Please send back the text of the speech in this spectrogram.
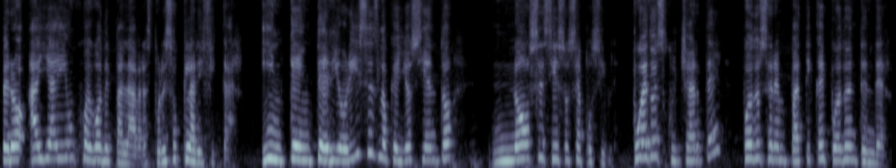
Pero hay ahí un juego de palabras, por eso clarificar. Y que interiorices lo que yo siento, no sé si eso sea posible. Puedo escucharte, puedo ser empática y puedo entender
